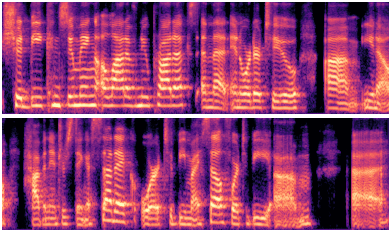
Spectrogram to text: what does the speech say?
should be consuming a lot of new products, and that in order to, um, you know, have an interesting aesthetic or to be myself or to be um, uh,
